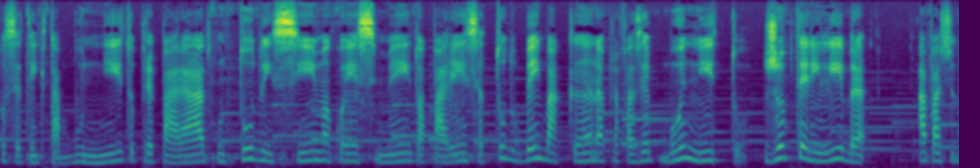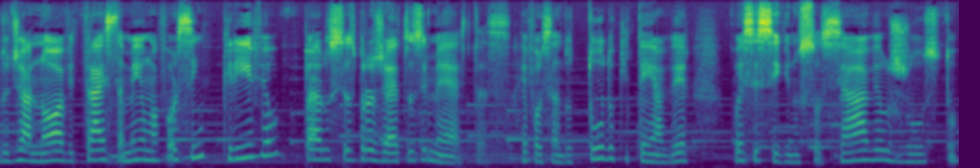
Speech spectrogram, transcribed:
você tem que estar tá bonito, preparado, com tudo em cima, conhecimento, aparência, tudo bem bacana para fazer bonito. Júpiter em Libra, a partir do dia 9, traz também uma força incrível para os seus projetos e metas, reforçando tudo que tem a ver com esse signo sociável, justo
